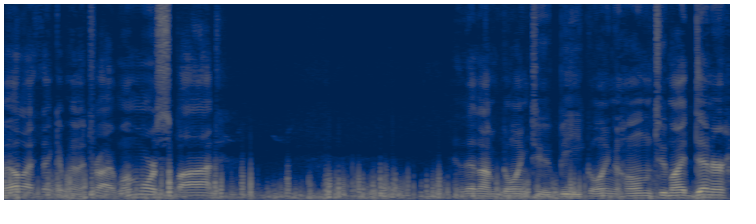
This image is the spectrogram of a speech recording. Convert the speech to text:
Well, I think I'm going to try one more spot and then I'm going to be going home to my dinner.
